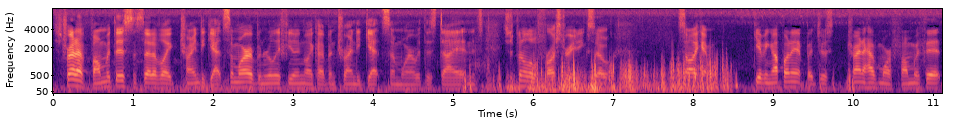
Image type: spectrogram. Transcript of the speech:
Just try to have fun with this instead of like trying to get somewhere. I've been really feeling like I've been trying to get somewhere with this diet, and it's just been a little frustrating. So it's not like I'm giving up on it, but just trying to have more fun with it.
